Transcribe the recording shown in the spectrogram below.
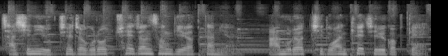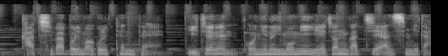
자신이 육체적으로 최전성기였다면 아무렇지도 않게 즐겁게 같이 밥을 먹을 텐데 이제는 본인의 몸이 예전 같지 않습니다.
